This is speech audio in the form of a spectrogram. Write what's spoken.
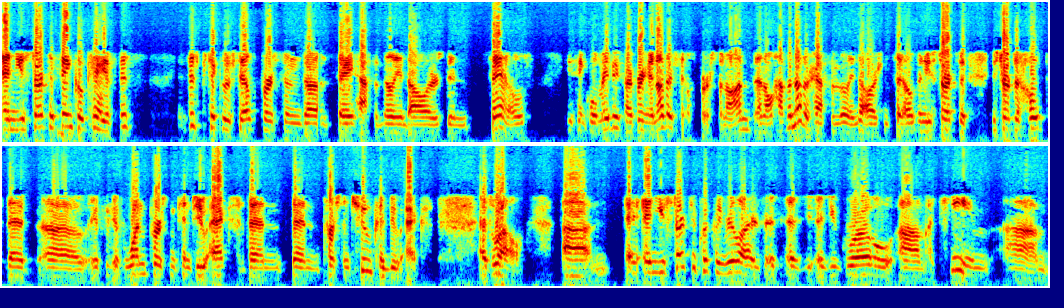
And you start to think, okay, if this this particular salesperson does say half a million dollars in sales, you think, well, maybe if I bring another salesperson on, then I'll have another half a million dollars in sales. And you start to you start to hope that uh, if if one person can do X, then then person two can do X as well. Um, and, and you start to quickly realize as, as, you, as you grow um, a team um,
